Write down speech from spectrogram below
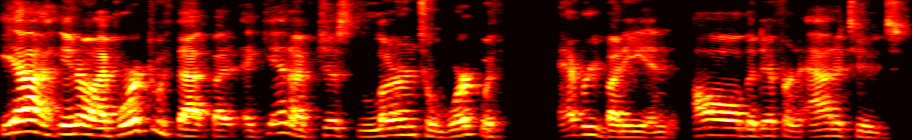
Yeah, you know, I've worked with that, but again, I've just learned to work with everybody and all the different attitudes.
